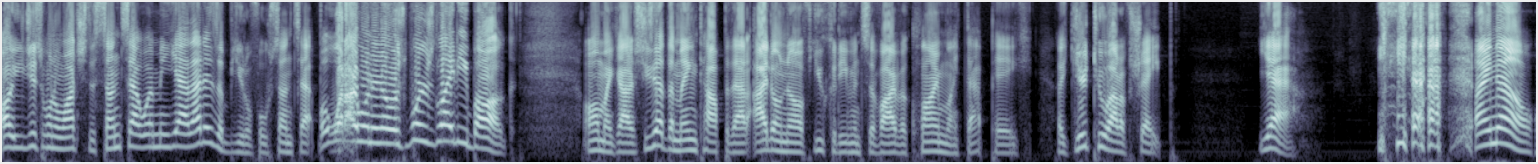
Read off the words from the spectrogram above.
Oh, you just want to watch the sunset with me? Yeah, that is a beautiful sunset. But what I want to know is where's Ladybug? Oh my gosh, she's at the main top of that, I don't know if you could even survive a climb like that, pig. Like, you're too out of shape. Yeah, yeah, I know.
